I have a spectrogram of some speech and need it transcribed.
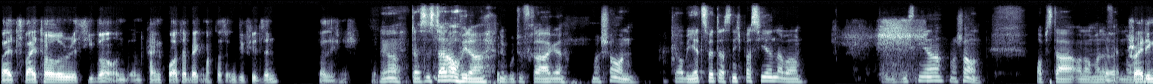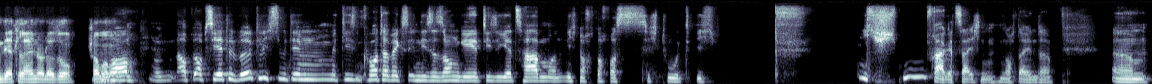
weil zwei teure Receiver und, und kein Quarterback, macht das irgendwie viel Sinn? Weiß ich nicht. Ja, das ist dann auch wieder eine gute Frage. Mal schauen. Ich glaube, jetzt wird das nicht passieren, aber im nächsten Jahr mal schauen, ob es da auch nochmal eine Äh, Veränderung Trading Deadline oder so. Schauen wir mal. Ja, ob, ob Seattle wirklich mit, dem, mit diesen Quarterbacks in die Saison geht, die sie jetzt haben und nicht noch doch was sich tut, ich, ich Fragezeichen noch dahinter. Ähm,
